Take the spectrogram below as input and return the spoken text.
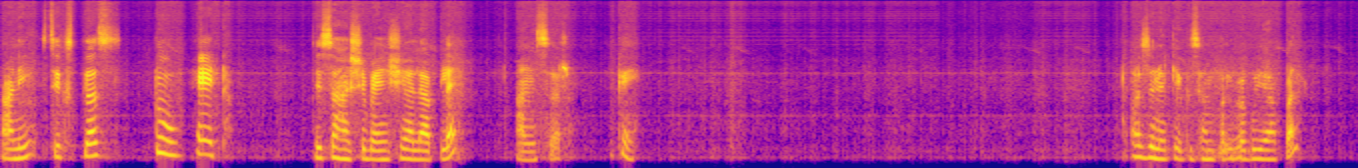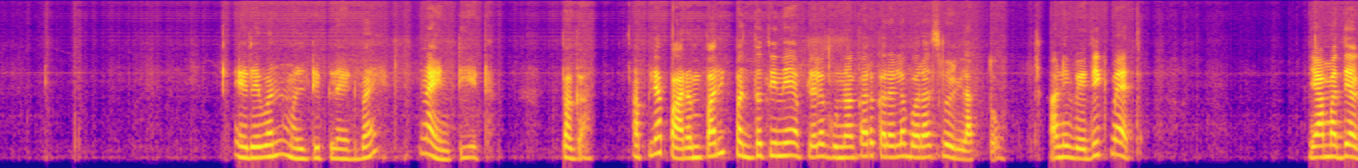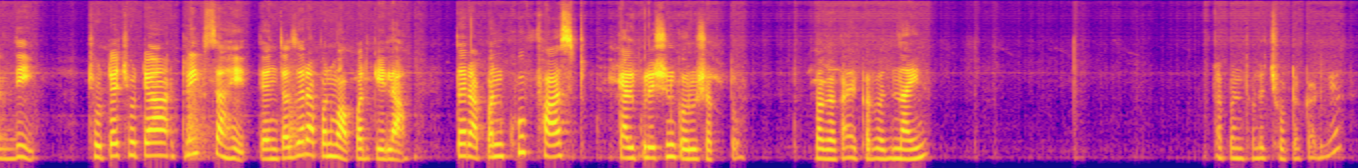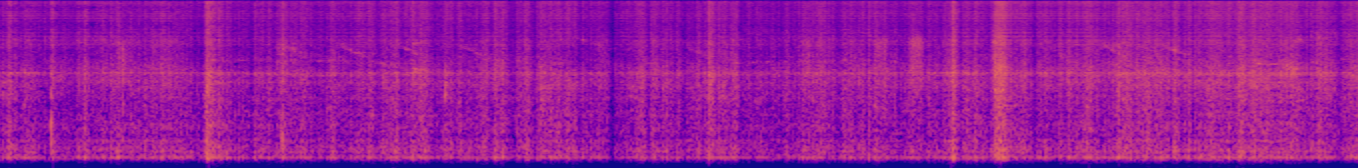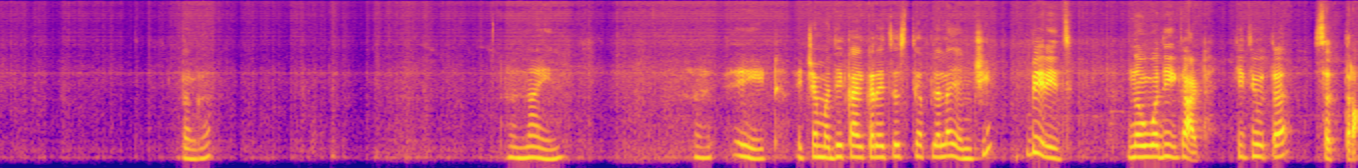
आणि सिक्स प्लस टू एट. ते सहाशे ब्याऐंशी आलं आपलं आन्सर. ओके? अजून एक एक्झाम्पल बघूया आपण. Eleven multiplied by ninety eight बघा आपल्या पारंपरिक पद्धतीने आपल्याला गुणाकार करायला बराच वेळ लागतो. आणि वेदिक मॅथ यामध्ये अगदी छोट्या छोट्या ट्रिक्स आहेत. त्यांचा जर आपण वापर केला तर आपण खूप फास्ट कॅल्क्युलेशन करू शकतो. बघा काय करू नाईन आपण थोडं छोटं काढूया. बघा. नाईन एट याच्यामध्ये काय करायचं असते आपल्याला? यांची बेरीज. नव्वदी गाठ. किती होतं? सतरा.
